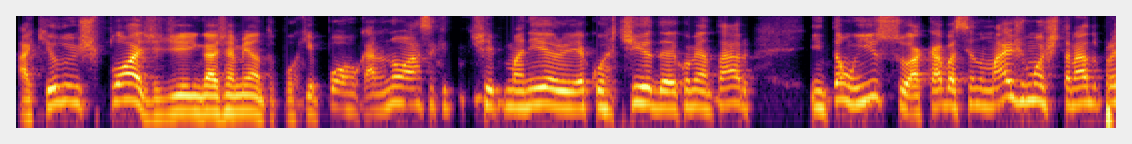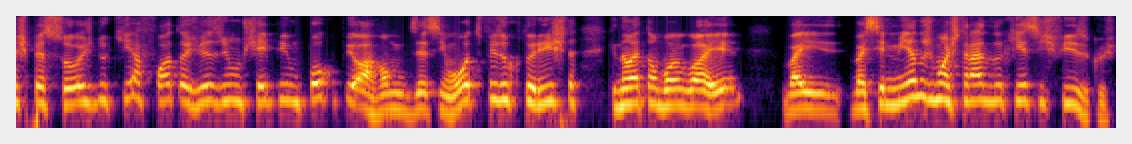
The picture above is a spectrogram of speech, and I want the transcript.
aquilo explode de engajamento, porque, porra, o cara, nossa, que shape maneiro, e é curtida, é comentário. Então, isso acaba sendo mais mostrado para as pessoas do que a foto, às vezes, de um shape um pouco pior. Vamos dizer assim, outro fisiculturista que não é tão bom igual a ele, vai, vai ser menos mostrado do que esses físicos.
